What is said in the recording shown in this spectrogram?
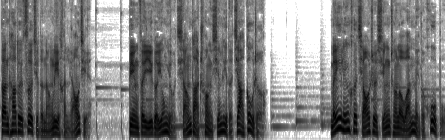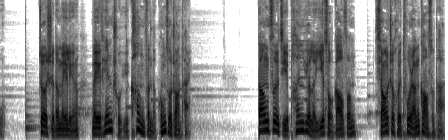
但他对自己的能力很了解，并非一个拥有强大创新力的架构者。梅林和乔治形成了完美的互补，这使得梅林每天处于亢奋的工作状态。当自己攀越了一座高峰，乔治会突然告诉他。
